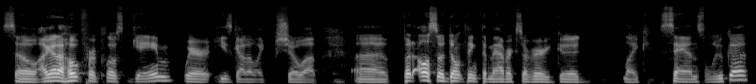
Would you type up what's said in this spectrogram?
So I got to hope for a close game where he's got to like show up. Uh, but also don't think the Mavericks are very good, like Sans Luka.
